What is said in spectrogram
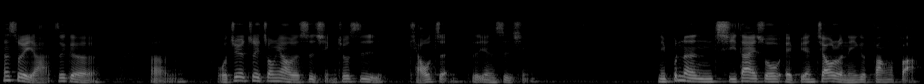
那所以啊，这个嗯，我觉得最重要的事情就是。调整这件事情，你不能期待说，哎，别人教了你一个方法，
